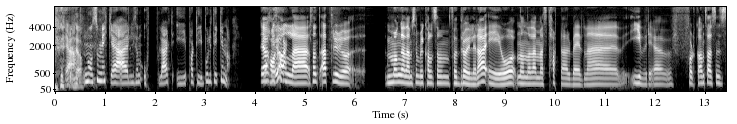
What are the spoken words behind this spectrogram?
ja, ja. noen som ikke er liksom opplært i partipolitikken, da. Ja, hvis alle, sant, jeg tror jo mange av dem som blir kalt som for er jo noen av de mest hardtarbeidende, ivrige folkene. Så jeg syns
